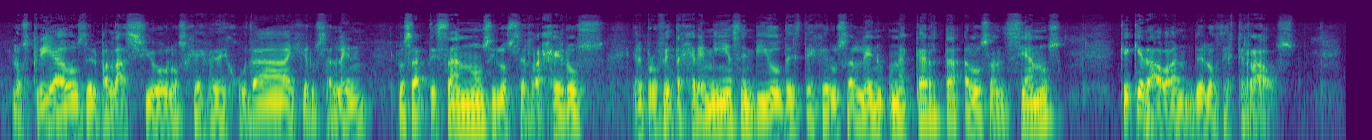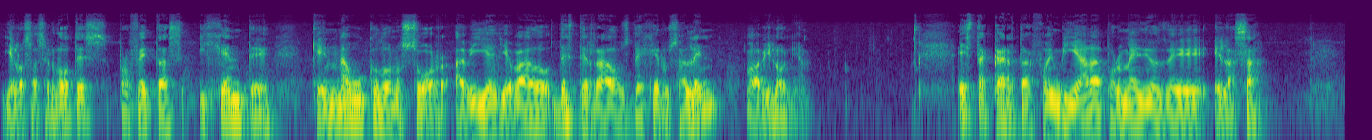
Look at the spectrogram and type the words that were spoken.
los criados del palacio, los jefes de Judá y Jerusalén, los artesanos y los cerrajeros, el profeta Jeremías envió desde Jerusalén una carta a los ancianos que quedaban de los desterrados, y a los sacerdotes, profetas y gente que Nabucodonosor había llevado desterrados de Jerusalén Babilonia. Esta carta fue enviada por medio de Elasá,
